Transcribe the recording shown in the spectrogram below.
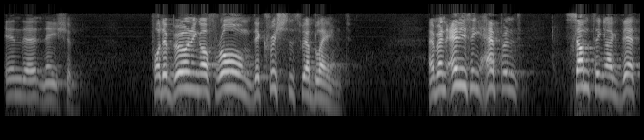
in the nation. For the burning of Rome, the Christians were blamed. And when anything happened, something like that,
